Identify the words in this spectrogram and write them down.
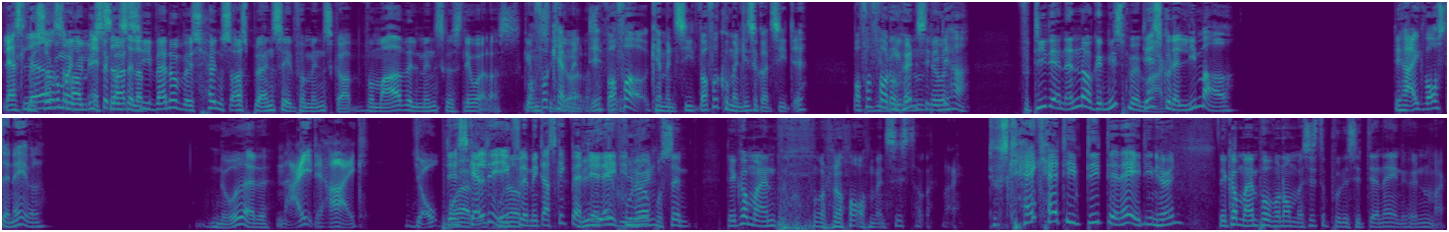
Lad os Men lade så kunne man jo lige så godt sige, hvad nu hvis høns også blev anset for mennesker? Hvor meget vil menneskets levealder? Hvorfor kan man det? Hvorfor kan man sige, hvorfor kunne man lige så godt sige det? Hvorfor får du høns ind i det her? Fordi det er en anden organisme, Det er Mark. sgu da lige meget. Det har ikke vores DNA, vel? Noget af det. Nej, det har ikke. Jo, Det skal det er ikke, 100 Flemming. Der skal ikke være Vi DNA i din 100 høne. procent. Det kommer an på, hvornår man sidst har... Nej. Du skal ikke have dit, dit DNA i din høne. Det kommer an på, hvornår man sidst har puttet sit DNA i hønnen, Mark.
